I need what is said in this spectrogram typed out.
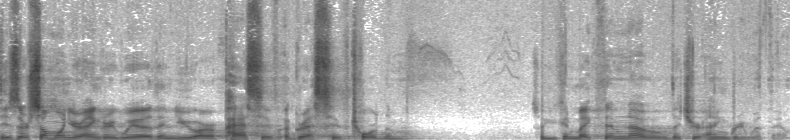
Is there someone you're angry with and you are passive aggressive toward them? So you can make them know that you're angry with them.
